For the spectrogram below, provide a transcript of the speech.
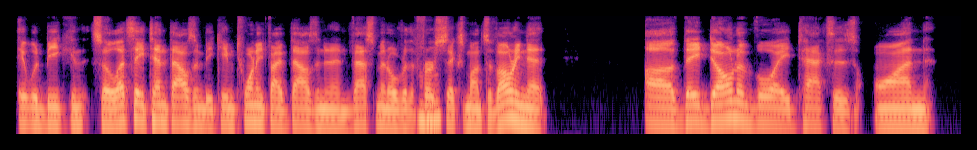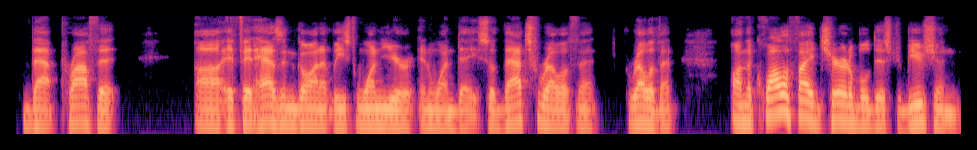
It would be so. Let's say ten thousand became twenty-five thousand in investment over the 1st mm-hmm. six months of owning it. Uh, they don't avoid taxes on that profit uh, if it hasn't gone at least one year and one day. So that's relevant. Relevant on the qualified charitable distribution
